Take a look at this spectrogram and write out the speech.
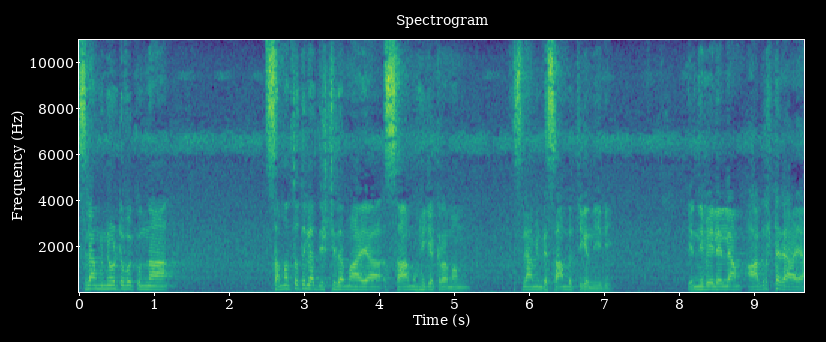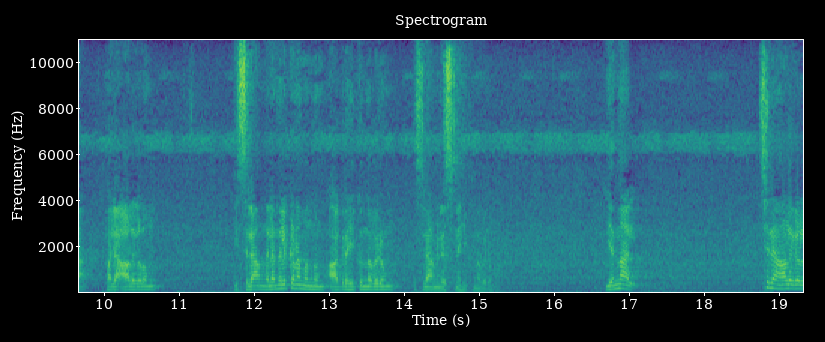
ഇസ്ലാം മുന്നോട്ട് വെക്കുന്ന സമത്വത്തിൽ അധിഷ്ഠിതമായ സാമൂഹിക ക്രമം ഇസ്ലാമിന്റെ സാമ്പത്തിക നീതി എന്നിവയിലെല്ലാം ആകൃഷ്ടരായ പല ആളുകളും ഇസ്ലാം നിലനിൽക്കണമെന്നും ആഗ്രഹിക്കുന്നവരും ഇസ്ലാമിനെ സ്നേഹിക്കുന്നവരുമാണ്. എന്നാൽ ചില ആളുകൾ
